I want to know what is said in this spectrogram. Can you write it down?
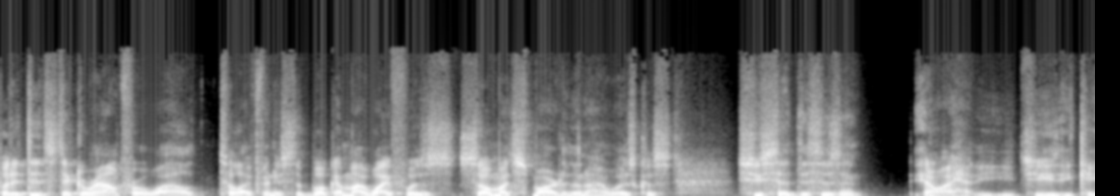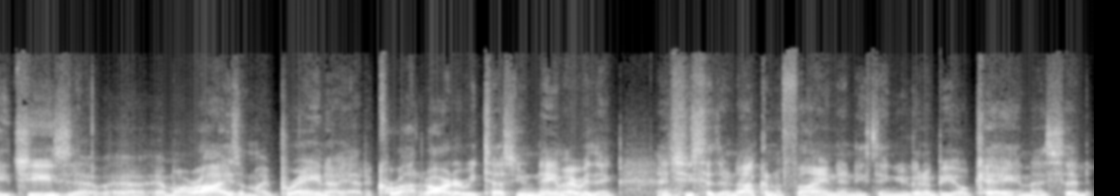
But it did stick around for a while till I finished the book. And my wife was so much smarter than I was because she said, This isn't, you know, I had EEGs, EKGs, uh, uh, MRIs of my brain. I had a carotid artery test, you name everything. And she said, They're not going to find anything. You're going to be okay. And I said,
